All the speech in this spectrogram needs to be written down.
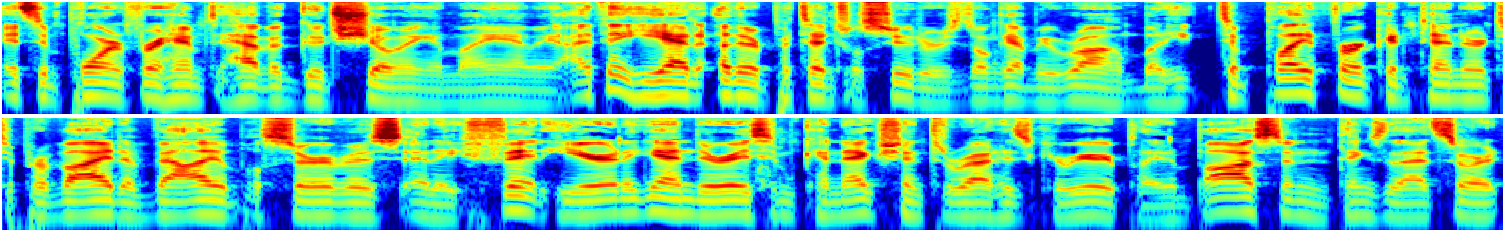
it's important for him to have a good showing in Miami. I think he had other potential suitors, don't get me wrong, but he, to play for a contender, to provide a valuable service and a fit here, and again, there is some connection throughout his career. He played in Boston and things of that sort.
